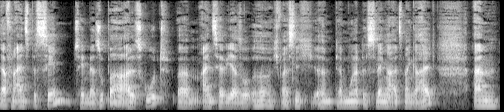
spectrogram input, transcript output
Ja, von eins bis zehn. Zehn wäre super, alles gut. Ähm, eins wäre wieder so, uh, ich weiß nicht, äh, der Monat ist länger als mein Gehalt. Ähm,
